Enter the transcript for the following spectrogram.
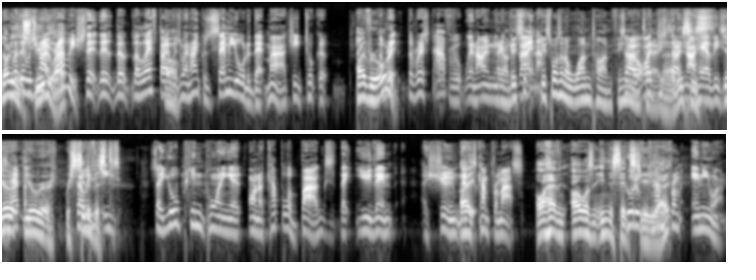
Not in But the there was studio. no rubbish. The, the, the, the leftovers Oh. went home because Sammy ordered that much. He took it. Over The, ordered. re- the rest half of it went home in Hang a on, this, container. this wasn't a one-time thing. So though, I Tags. just don't know how this has you're, happened. You're a So, recidivist. he's- so you're pinpointing it on a couple of bugs that you then assume that Hey, it's come from us. I haven't. I wasn't in the said Could have studio. come from anyone.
